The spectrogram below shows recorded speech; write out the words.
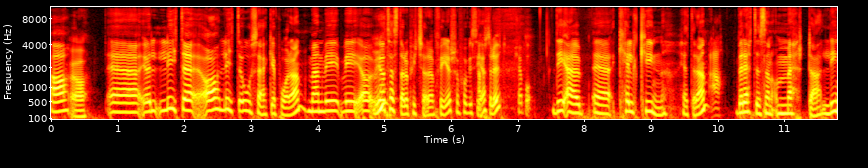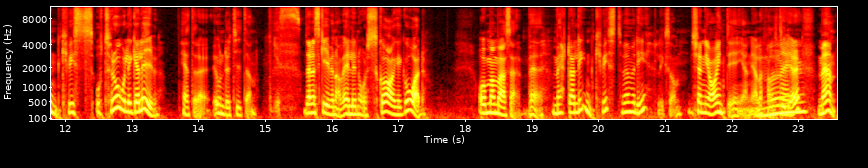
Ja, Ja. eh, jag är lite, ja, lite osäker på den, men vi, vi, jag, Mm. jag testar att pitcha den för er så får vi se. Absolut, kör på. Det är eh, Kelkyn, heter den. Ah. Berättelsen om Märta Lindqvists otroliga liv, heter det under titeln. Yes. Den är skriven av Elinor Skagegård. Och man bara såhär, "Vä- Märta Lindqvist, vem är det? Liksom. Känner jag inte igen i alla fall Nej. tidigare. Men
